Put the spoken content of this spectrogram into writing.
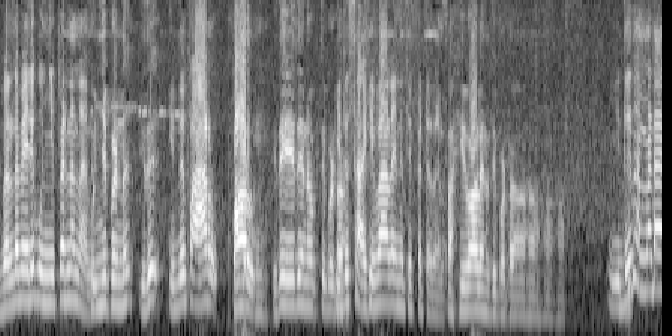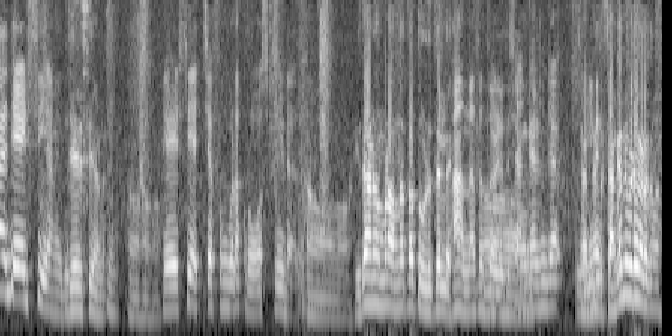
ഇവരുടെ പേര് കുഞ്ഞിപ്പെണ്ണെന്നാണ് കുഞ്ഞിപ്പെണ്ണ് ഇത് ഇത് പാറു. പാറു. ഇത് ഏത് ഇനത്തിൽപ്പെട്ട? ഇത് സഹിവാൾ ഇനത്തിൽപ്പെട്ടതാണ്. സഹിവാൾ ഇനത്തിൽപ്പെട്ട ഇത് നമ്മുടെ ജേഴ്സിയാണ് ഇത്. ജേഴ്സിയാണ്. ജേഴ്സി എച്ച് എഫും കൂടെ ക്രോസ് ബ്രീഡ് ആണ് ഇതാണ് നമ്മുടെ അന്നത്തെ തൊഴുത്തല്ലേ? അന്നത്തെ തൊഴുത്ത്. ശങ്കരന്റെ ശങ്കരൻ ഇവിടെ കിടക്കണം?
